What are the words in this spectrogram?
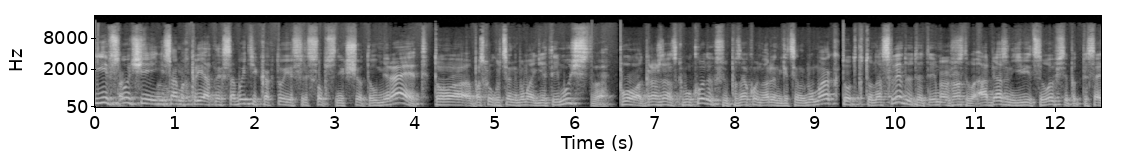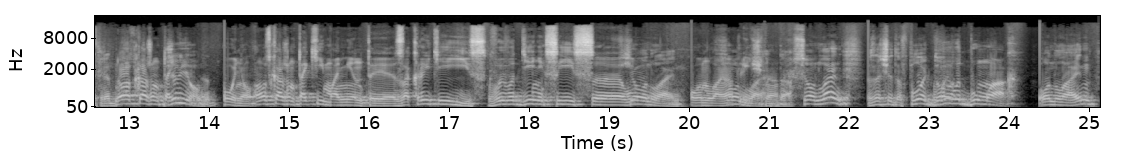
И в случае не самых приятных событий, как то, если собственник счета умирает, то, поскольку ценные бумаги – это имущество, по гражданскому кодексу и по закону о рынке ценных бумаг, тот, кто наследует это имущество, ага. обязан явиться в офис и подписать ряд. Ну, а скажем, живьем. Так... Понял. Ну, скажем, такие моменты. Закрытие ИИС, вывод денег с ИИС. Э, все онлайн. Онлайн, все отлично. Онлайн, да. Все онлайн. Значит, вплоть до... Вывод бумаг онлайн.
